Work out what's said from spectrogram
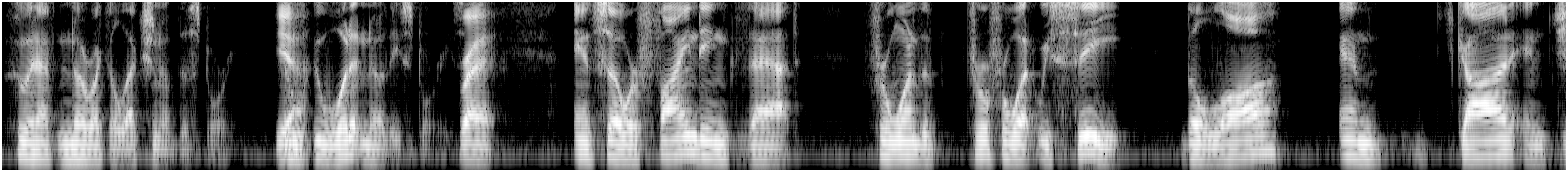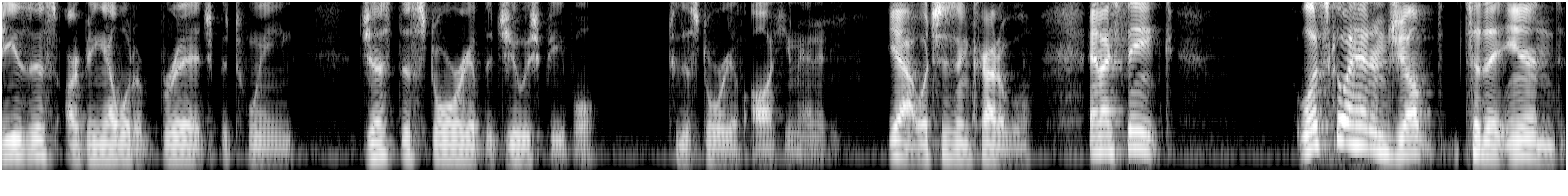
who would have no recollection of this story. Who- Yeah. Who, wouldn't know these stories. Right. And so we're finding that for one of the for, for what we see, the law and God and Jesus are being able to bridge between just the story of the Jewish people to the story of all humanity. Yeah, which is incredible. And I think let's go ahead and jump to the end,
